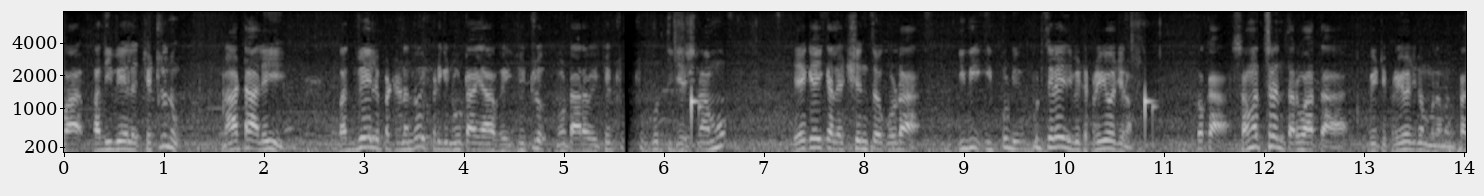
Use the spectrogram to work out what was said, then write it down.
ప- పదివేల చెట్లను నాటాలి. బద్వేలు పట్టణంలో ఇప్పటికి నూట యాభై చెట్లు నూట అరవై చెట్లు పూర్తి చేసినాము. ఏకైక లక్ష్యంతో కూడా ఇవి ఇప్పుడు ఇప్పుడు తెలియదు వీటి ప్రయోజనం. ఒక సంవత్సరం తర్వాత వీటి ప్రయోజనం మనమంతా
